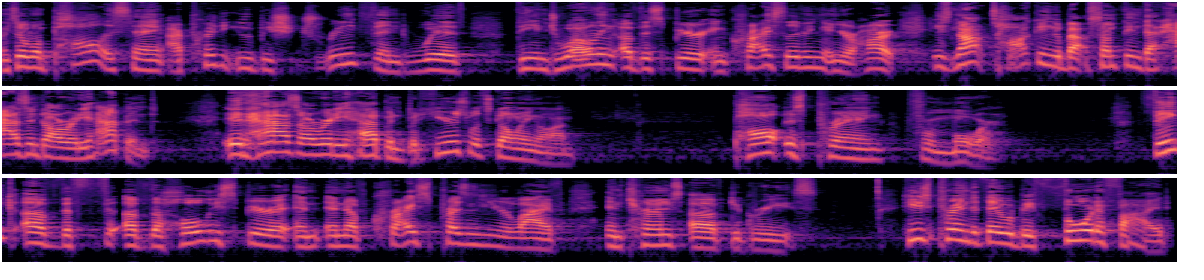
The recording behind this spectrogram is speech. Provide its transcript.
And so when Paul is saying, I pray that you would be strengthened with the indwelling of the Spirit and Christ living in your heart, he's not talking about something that hasn't already happened. It has already happened, but here's what's going on Paul is praying for more. Think of the, of the Holy Spirit and, and of Christ's presence in your life in terms of degrees. He's praying that they would be fortified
